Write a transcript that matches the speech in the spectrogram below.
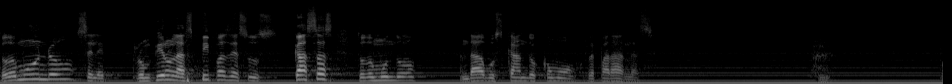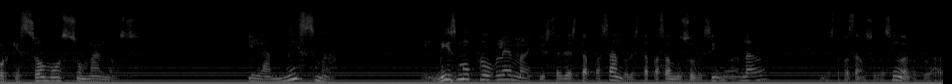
Todo mundo se le rompieron las pipas de sus casas, todo el mundo andaba buscando cómo repararlas. Porque somos humanos. Y la misma, el mismo problema que usted está pasando, le está pasando a su vecino al lado y le está pasando a su vecino al otro lado.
